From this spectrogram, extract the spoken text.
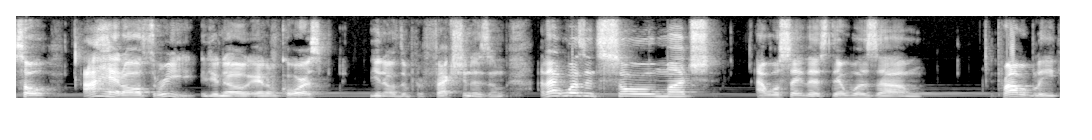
So I had all three, you know, and of course, you know, the perfectionism. That wasn't so much I will say this: there was um, probably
